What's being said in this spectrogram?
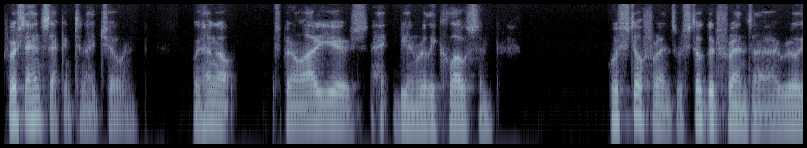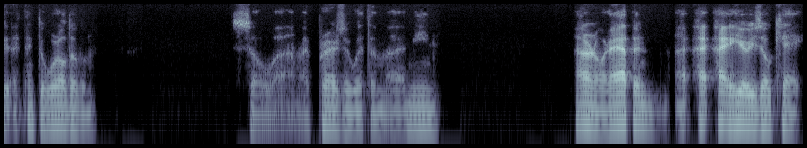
first and second Tonight Show, and we hung out. Spent a lot of years being really close, and we're still friends. We're still good friends. I, I really I think the world of him. So uh, my prayers are with him. I mean, I don't know what happened. I, I, I hear he's okay.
